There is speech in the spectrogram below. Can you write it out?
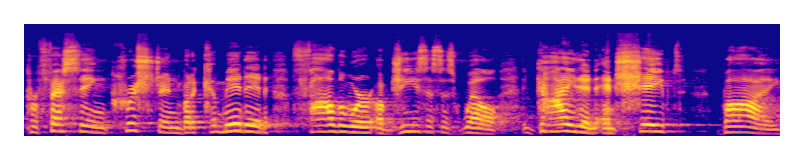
professing Christian, but a committed follower of Jesus as well, guided and shaped by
